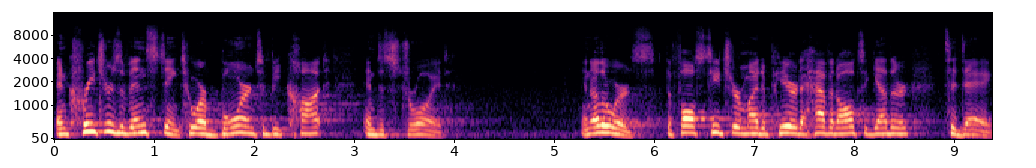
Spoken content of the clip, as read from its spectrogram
and creatures of instinct who are born to be caught and destroyed. In other words, the false teacher might appear to have it all together today.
